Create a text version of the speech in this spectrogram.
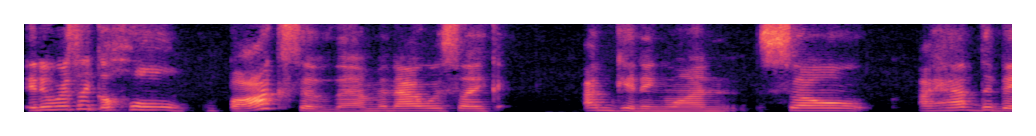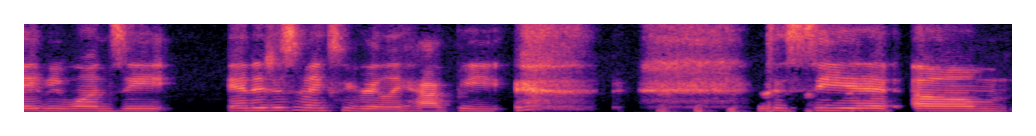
and it was like a whole box of them, and I was like, I'm getting one. So I have the baby onesie, and it just makes me really happy to see it. Um,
